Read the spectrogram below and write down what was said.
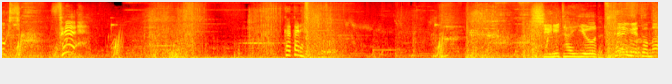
僕を直視せい。かかれ。死にたいようだ。天へと参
